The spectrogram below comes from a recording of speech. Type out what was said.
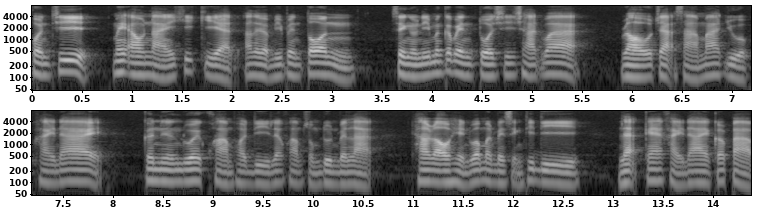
คนที่ไม่เอาไหนขี้เกียจอะไรแบบนี้เป็นต้น สิ่งเหล่านี้มันก็เป็นตัวชี้ชัดว่า เราจะสามารถอยู่กับใครได้ ก็เนื่องด้วยความพอดีและความสมดุลเป็นหลัก ถ้าเราเห็นว่ามันเป็นสิ่งที่ดี และแก้ไขได้ก็ปรับ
